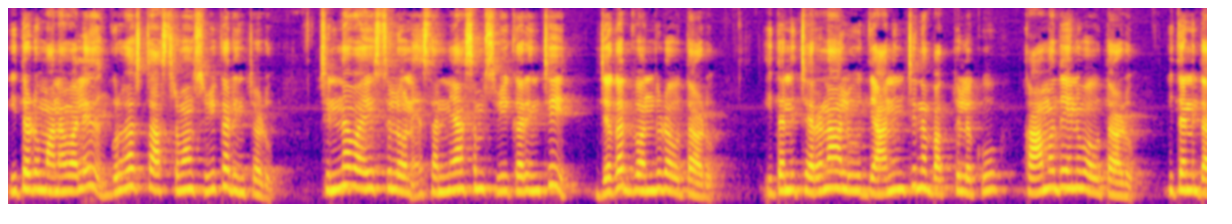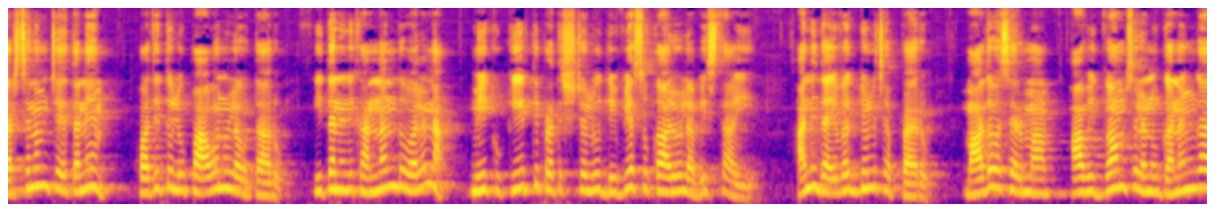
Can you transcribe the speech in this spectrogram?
ఇతడు మన వలె గృహస్థాశ్రమం స్వీకరించడు. చిన్న వయస్సులోనే సన్యాసం స్వీకరించి జగద్వందుడవుతాడు ఇతని చరణాలు ధ్యానించిన భక్తులకు కామధేనువవుతాడు. ఇతని దర్శనం చేతనే పతితులు పావనులవుతారు. ఇతనిని కన్నందువలన మీకు కీర్తి ప్రతిష్టలు దివ్య సుఖాలు లభిస్తాయి అని దైవజ్ఞులు చెప్పారు. మాధవ శర్మ ఆ విద్వాంసులను ఘనంగా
